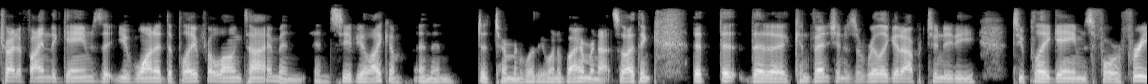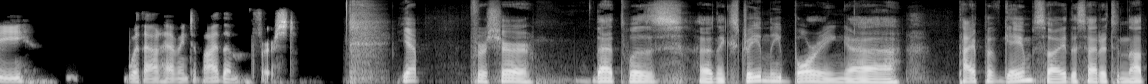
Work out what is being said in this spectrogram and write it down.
try to find the games that you've wanted to play for a long time and and see if you like them, and then determine whether you want to buy them or not. So I think that that, that a convention is a really good opportunity to play games for free without having to buy them first. Yep, for sure that was an extremely boring uh, type of game, so I decided to not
